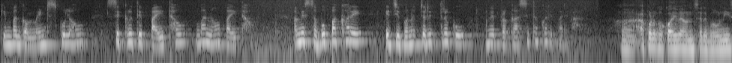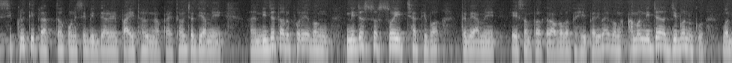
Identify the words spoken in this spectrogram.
କିମ୍ବା ଗଭର୍ଣ୍ଣମେଣ୍ଟ ସ୍କୁଲ ହେଉ ସ୍ୱୀକୃତି ପାଇଥାଉ ବା ନ ପାଇଥାଉ ଆମେ ସବୁ ପାଖରେ ଏ ଜୀବନ ଚରିତ୍ରକୁ ଆମେ ପ୍ରକାଶିତ କରିପାରିବା। ହଁ ଆପଣଙ୍କ କହିବା ଅନୁସାରେ ଭଉଣୀ ସ୍ୱୀକୃତି ପ୍ରାପ୍ତ କୌଣସି ବିଦ୍ୟାଳୟ ପାଇଥାଉ ନ ପାଇଥାଉ ଯଦି ଆମେ ଆ, ନିଜ ତରଫରୁ ଏବଂ ନିଜସ୍ୱ ସ୍ୱ ଇଚ୍ଛା ଥିବ ତେବେ ଆମେ ଏ ସମ୍ପର୍କରେ ଅବଗତ ହୋଇପାରିବା ଏବଂ ଆମ ନିଜ ଜୀବନକୁ ବହୁତ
